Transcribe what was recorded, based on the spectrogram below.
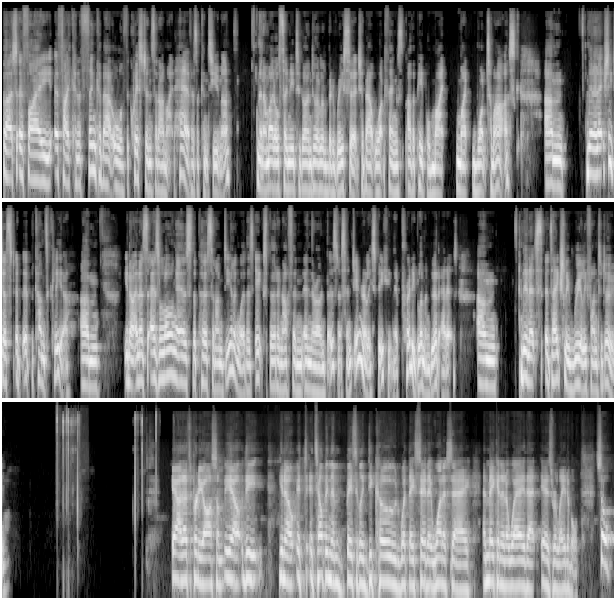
but if I if I can think about all of the questions that I might have as a consumer, then I might also need to go and do a little bit of research about what things other people might might want to ask. Um, then it actually just it, it becomes clear. Um, you know, and as as long as the person I'm dealing with is expert enough in, in their own business, and generally speaking, they're pretty blooming good at it, um, then it's it's actually really fun to do. Yeah, that's pretty awesome. Yeah, the you know, it's it's helping them basically decode what they say they want to say and make it in a way that is relatable. So,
